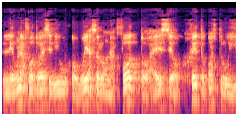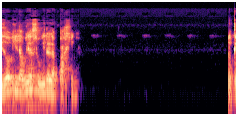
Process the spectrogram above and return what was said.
le una foto a ese dibujo, voy a hacerle una foto a ese objeto construido y la voy a subir a la página. ¿Ok?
